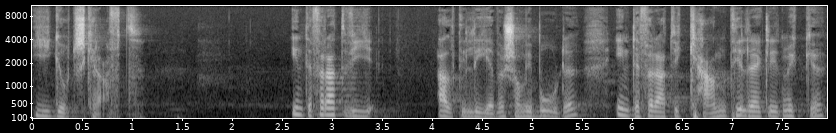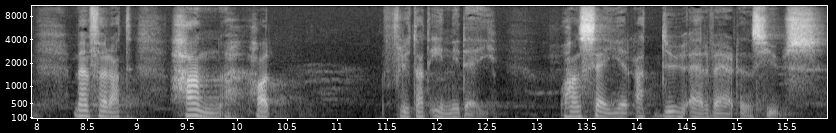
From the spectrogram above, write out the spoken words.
I Guds kraft. Inte för att vi alltid lever som vi borde. Inte för att vi kan tillräckligt mycket, men för att han har flyttat in i dig. Och han säger att du är världens ljus.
